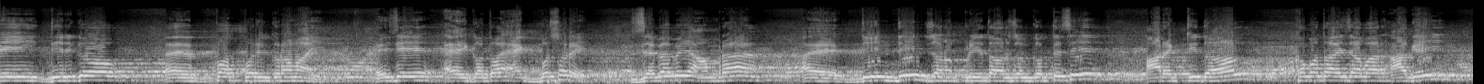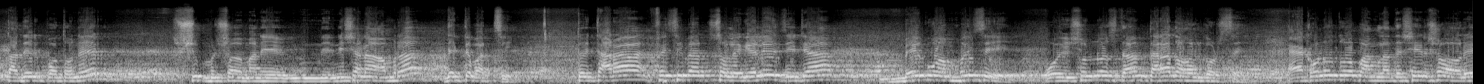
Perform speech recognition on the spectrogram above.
এই দীর্ঘ পথ পরিক্রমায় এই যে, এই গত এক বছরে যেভাবে আমরা দিন দিন জনপ্রিয়তা অর্জন করতেছি আর একটি দল ক্ষমতায় যাবার আগেই তাদের পতনের মানে নিশানা আমরা দেখতে পাচ্ছি। তো তারা ফেসিবাদ চলে গেলে যেটা বেগুয়াম হয়েছে, ওই শূন্যস্থান তারা দখল করছে। এখনও তো বাংলাদেশের শহরে,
